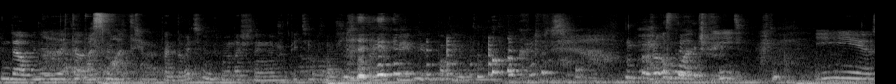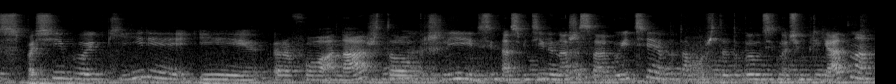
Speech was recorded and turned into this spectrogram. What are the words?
Да, будем. Это посмотрим. Так, давайте мы начнем уже Питер, потому что не приедет, меня перепобьют. Пожалуйста, Вот, и, и спасибо Кире и РФО Она, что пришли и действительно осветили наши события, потому что это было действительно очень приятно,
